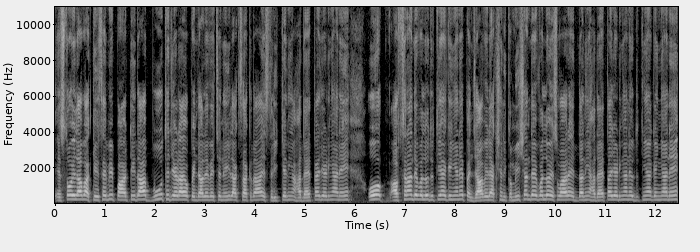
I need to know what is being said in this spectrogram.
ਇਸ ਤੋਂ ਇਲਾਵਾ ਕਿਸੇ ਵੀ ਪਾਰਟੀ ਦਾ ਬੂਥ ਜਿਹੜਾ ਹੈ, ਉਹ ਪਿੰਡਾਂ ਦੇ ਵਿੱਚ ਨਹੀਂ ਲੱਗ ਸਕਦਾ। ਇਸ ਤਰੀਕੇ ਦੀਆਂ ਹਦਾਇਤਾਂ ਜਿਹੜੀਆਂ ਨੇ ਉਹ ਅਫਸਰਾਂ ਦੇ ਵੱਲੋਂ ਦਿੱਤੀਆਂ ਗਈਆਂ ਨੇ, ਪੰਜਾਬ ਇਲੈਕਸ਼ਨ ਕਮਿਸ਼ਨ ਦੇ ਵੱਲੋਂ ਇਸ ਵਾਰ ਇਦਾਂ ਦੀਆਂ ਹਦਾਇਤਾਂ ਜਿਹੜੀਆਂ ਨੇ ਉਹ ਦਿੱਤੀਆਂ ਗਈਆਂ ਨੇ।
